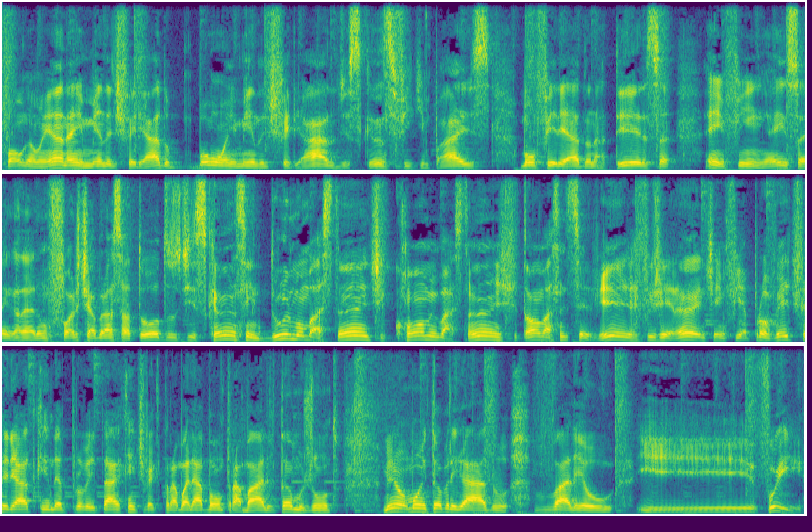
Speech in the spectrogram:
folga amanhã, né? Emenda de feriado, bom emenda de feriado, descanse, fique em paz, bom feriado na terça. Enfim, é isso aí, galera. Um forte abraço a todos, descansem, durmam bastante, comem bastante, tomem bastante cerveja, refrigerante, enfim, aproveite o feriado quem deve aproveitar, quem tiver que trabalhar, bom trabalho, tamo junto. Meu, muito obrigado, valeu e fui!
